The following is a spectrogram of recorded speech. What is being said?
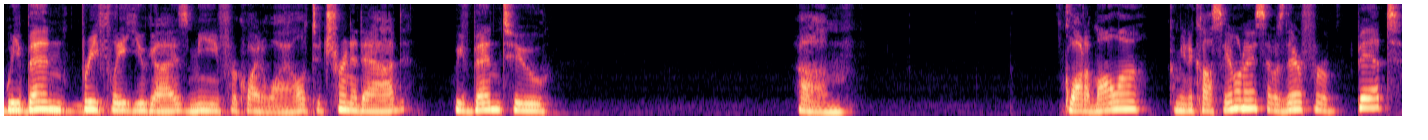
We've been briefly, you guys, me for quite a while, to Trinidad. We've been to um, Guatemala, Comunicaciones. I was there for a bit.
